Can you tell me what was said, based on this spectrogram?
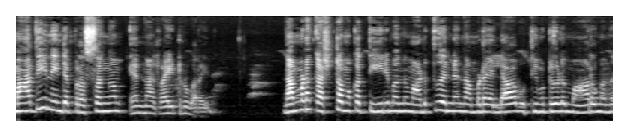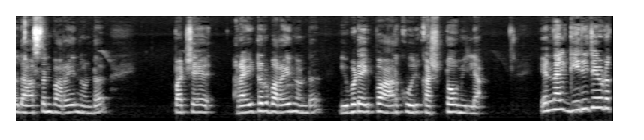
മതി നിന്റെ പ്രസംഗം എന്നാൽ റൈറ്റർ പറയുന്നു. നമ്മുടെ കഷ്ടമൊക്കെ തീരുമെന്നും അടുത്ത് തന്നെ നമ്മുടെ എല്ലാ ബുദ്ധിമുട്ടുകളും മാറുമെന്ന് ദാസൻ പറയുന്നുണ്ട്. പക്ഷേ റൈറ്റർ പറയുന്നുണ്ട് ഇവിടെ ഇപ്പോൾ ആർക്കും ഒരു കഷ്ടവുമില്ല. എന്നാൽ ഗിരിജയുടെ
